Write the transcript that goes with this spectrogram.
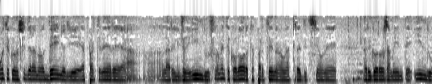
Molti considerano degno di appartenere a, alla religione hindu solamente coloro che appartengono a una tradizione rigorosamente hindu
